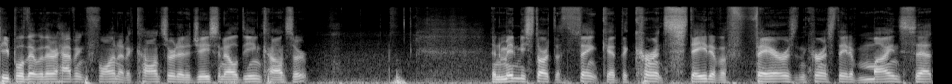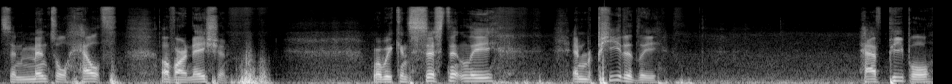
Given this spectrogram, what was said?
people that were there having fun at a concert at a Jason Aldean concert and it made me start to think at the current state of affairs and the current state of mindsets and mental health of our nation, where we consistently and repeatedly have people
